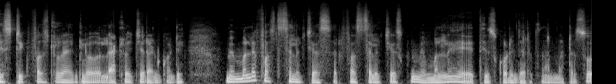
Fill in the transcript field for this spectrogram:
డిస్టిక్ ఫస్ట్ ర్యాంక్లో అట్లా వచ్చారు అనుకోండి మిమ్మల్ని ఫస్ట్ సెలెక్ట్ చేస్తారు. ఫస్ట్ సెలెక్ట్ చేసుకుని మిమ్మల్ని తీసుకోవడం జరుగుతుంది అనమాట సో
